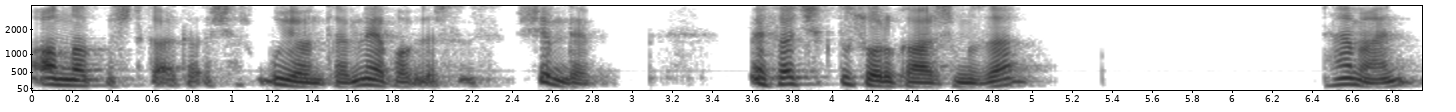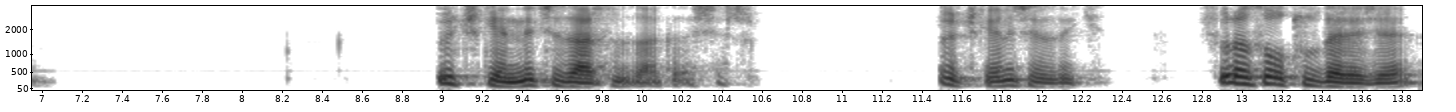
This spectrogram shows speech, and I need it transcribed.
anlatmıştık arkadaşlar. Bu yöntemle yapabilirsiniz. Şimdi mesela çıktı soru karşımıza. Hemen üçgenini çizersiniz arkadaşlar. Üçgeni çizdik. Şurası 30 derece.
